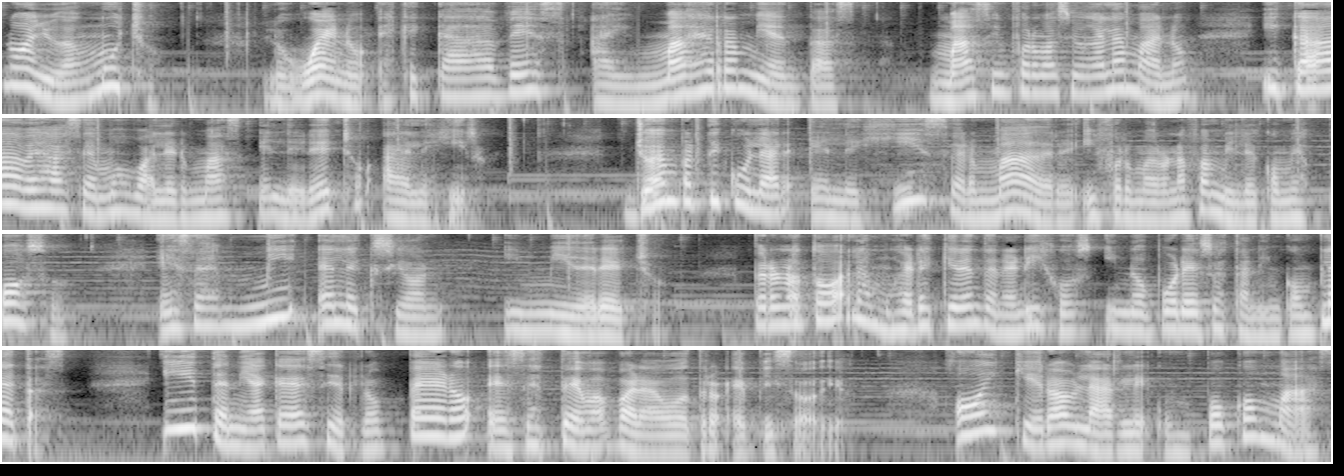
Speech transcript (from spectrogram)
no ayudan mucho. Lo bueno es que cada vez hay más herramientas, más información a la mano y cada vez hacemos valer más el derecho a elegir. Yo en particular elegí ser madre y formar una familia con mi esposo. Esa es mi elección y mi derecho. Pero no todas las mujeres quieren tener hijos y no por eso están incompletas. Y tenía que decirlo, pero ese es tema para otro episodio. Hoy quiero hablarle un poco más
